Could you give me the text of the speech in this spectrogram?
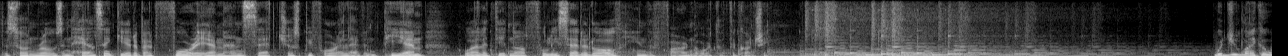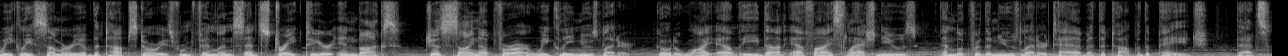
The sun rose in Helsinki at about 4 am and set just before 11 pm, while it did not fully set at all in the far north of the country. Would you like a weekly summary of the top stories from Finland sent straight to your inbox? Just sign up for our weekly newsletter go to yle.fi slash news and look for the newsletter tab at the top of the page. That's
